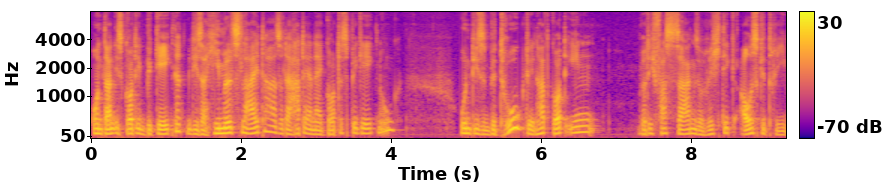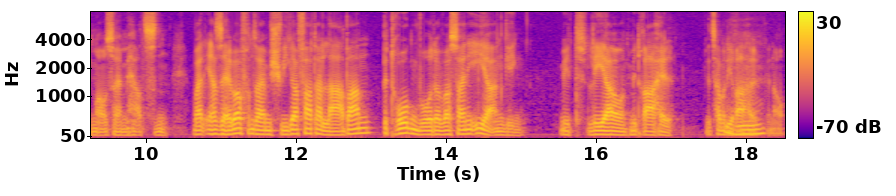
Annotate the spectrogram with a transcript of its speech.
Und dann ist Gott ihm begegnet mit dieser Himmelsleiter, also da hatte er eine Gottesbegegnung. Und diesen Betrug, den hat Gott ihn, würde ich fast sagen, so richtig ausgetrieben aus seinem Herzen, weil er selber von seinem Schwiegervater Laban betrogen wurde, was seine Ehe anging. Mit Lea und mit Rahel. Jetzt haben wir die mhm. Rahel, genau.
